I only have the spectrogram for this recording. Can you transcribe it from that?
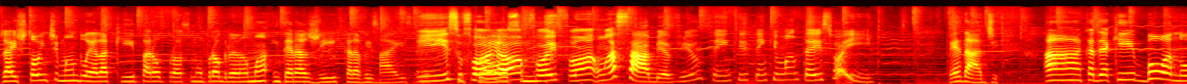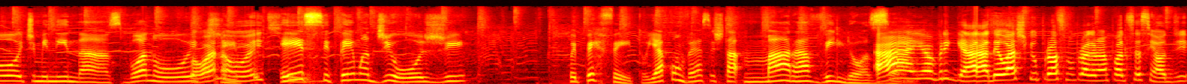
Já estou intimando ela aqui para o próximo programa interagir cada vez mais. né, Isso nos foi, próximos. ó, foi, foi uma, uma sábia, viu? Tem que, tem que manter isso aí. Verdade. Ah, cadê aqui? Boa noite, meninas. Boa noite. Boa noite. Esse tema de hoje foi perfeito e a conversa está maravilhosa. Ai, obrigada. Eu acho que o próximo programa pode ser assim, ó, de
